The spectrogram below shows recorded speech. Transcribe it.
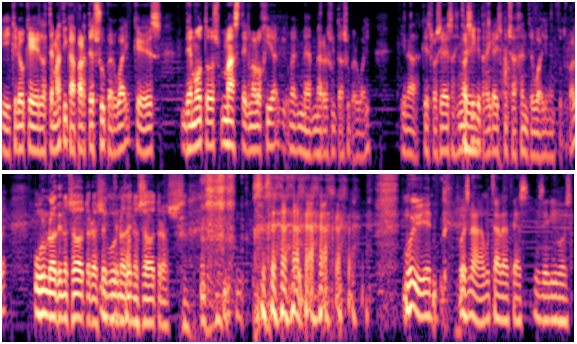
y creo que la temática aparte es súper guay, que es de motos más tecnología, me- me resulta súper guay. Y nada, que lo sigáis haciendo Sí. así, que traigáis mucha gente guay en el futuro, ¿vale? Uno de nosotros, uno de nosotros. Muy bien, pues nada, muchas gracias y seguimos.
